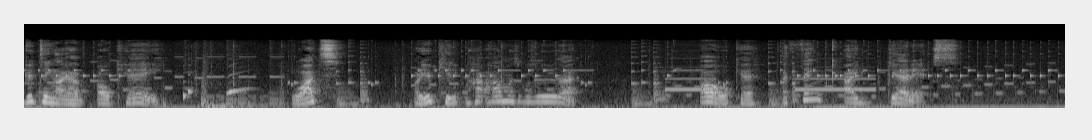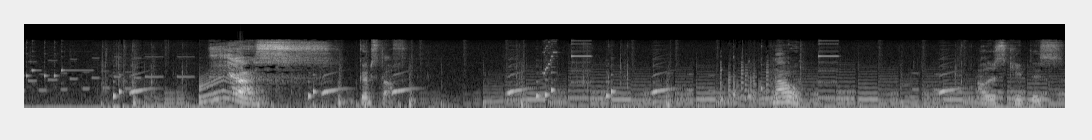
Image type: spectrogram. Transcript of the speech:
Good thing I have... Okay. What? Are you kidding? How, how am I supposed to do that? Oh, okay. I think I get it. Yes! Good stuff. No. I'll just keep this.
